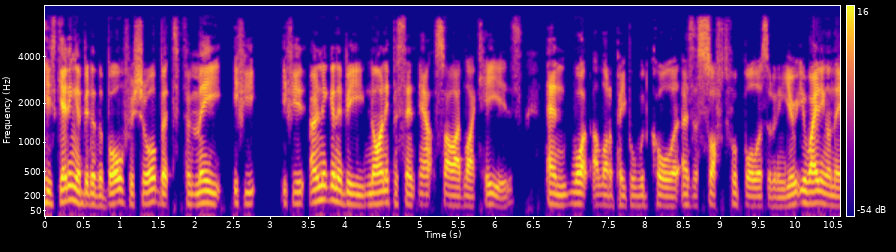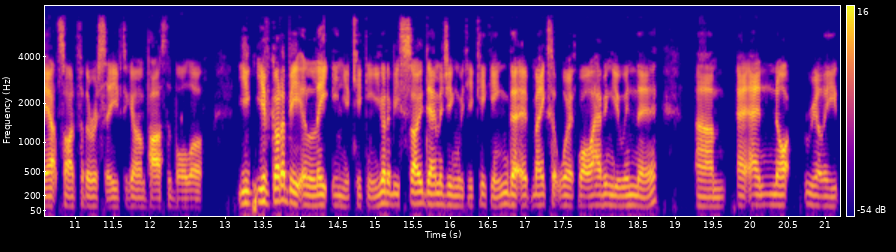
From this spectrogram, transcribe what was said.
he's getting a bit of the ball for sure, but for me, if you if you're only going to be 90% outside like he is, and what a lot of people would call it as a soft footballer sort of thing, you're, you're waiting on the outside for the receive to go and pass the ball off. You, you've got to be elite in your kicking. You've got to be so damaging with your kicking that it makes it worthwhile having you in there, um, and, and not really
